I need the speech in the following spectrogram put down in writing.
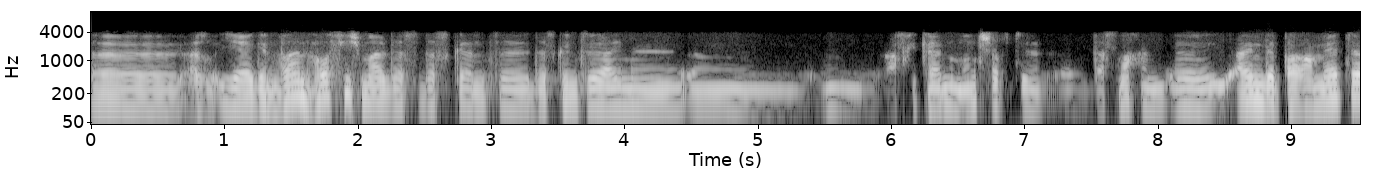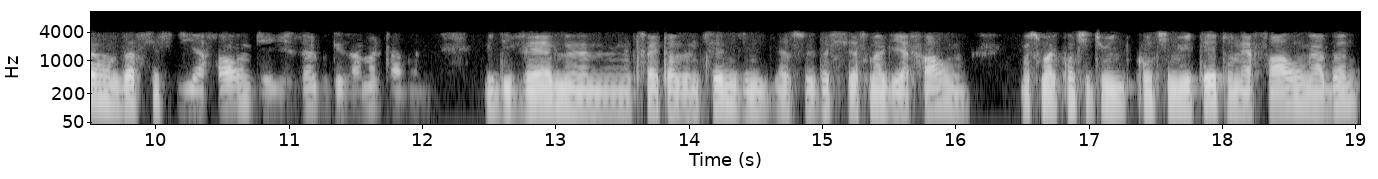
Äh, also irgendwann hoffe ich mal, dass das könnte, das könnte eine äh, afrikanische Mannschaft äh, das machen. Äh, ein der Parameter und das ist die Erfahrung, die ich selber gesammelt habe mit der WM 2010 sind, also das ist erstmal die Erfahrung. Muss man Kontinuität und Erfahrung haben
